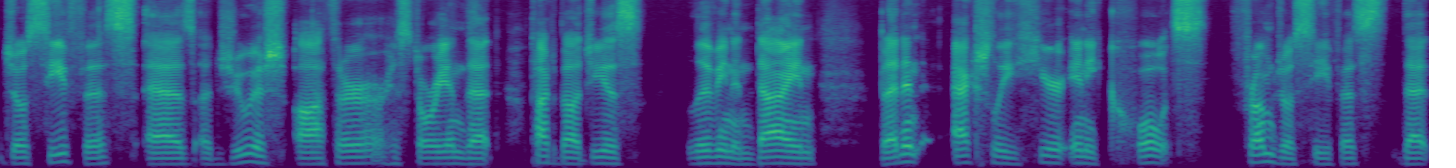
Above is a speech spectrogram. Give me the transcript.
Josephus as a Jewish author or historian that talked about Jesus living and dying, but I didn't actually hear any quotes from Josephus that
